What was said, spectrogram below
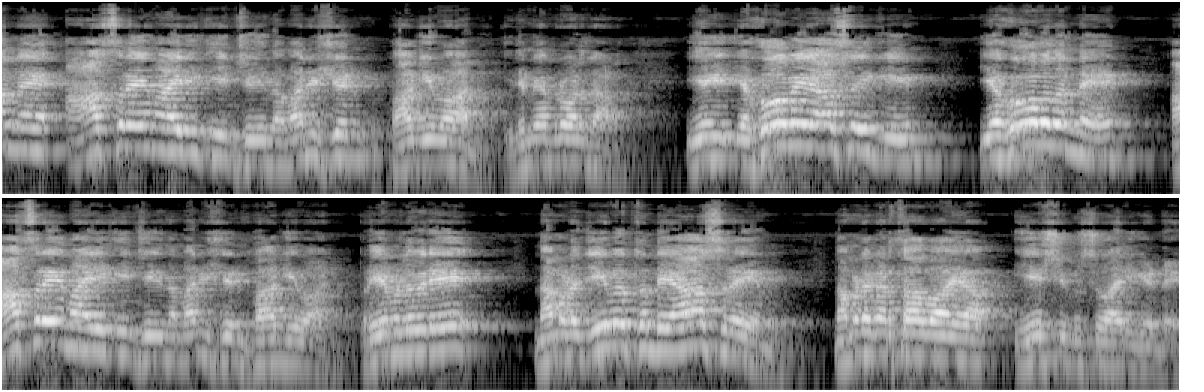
തന്നെ ആശ്രയമായിരിക്കുകയും ചെയ്യുന്ന മനുഷ്യൻ ഭാഗ്യവാൻ. ഇരുമയ പ്രവർത്തനമാണ് യഹോവയെ ആശ്രയിക്കുകയും യഹോവ തന്നെ ആശ്രയമായിരിക്കുകയും ചെയ്യുന്ന മനുഷ്യൻ ഭാഗ്യവാൻ. പ്രിയമുള്ളവരെ നമ്മുടെ ജീവിതത്തിന്റെ ആശ്രയം നമ്മുടെ കർത്താവായ യേശു ക്രിസ്തുവായിരിക്കട്ടെ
